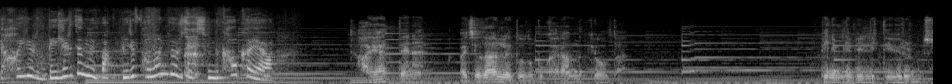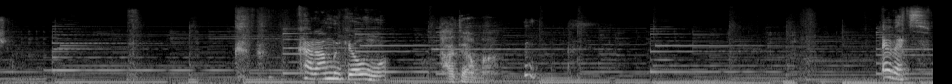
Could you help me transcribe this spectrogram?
ya hayır delirdin mi? Bak biri falan görecek şimdi kalk ayağa. Hayat denen acılarla dolu bu karanlık yolda. Benimle birlikte yürür müsün? Karanlık yol mu? Hadi ama. Evet.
